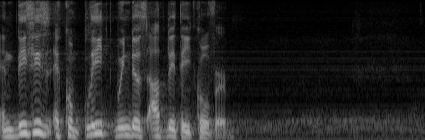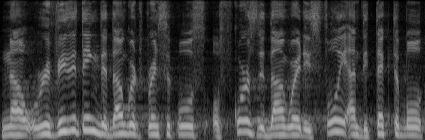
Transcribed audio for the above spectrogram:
and this is a complete Windows Update takeover. Now, revisiting the downgrade principles, of course the downgrade is fully undetectable,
